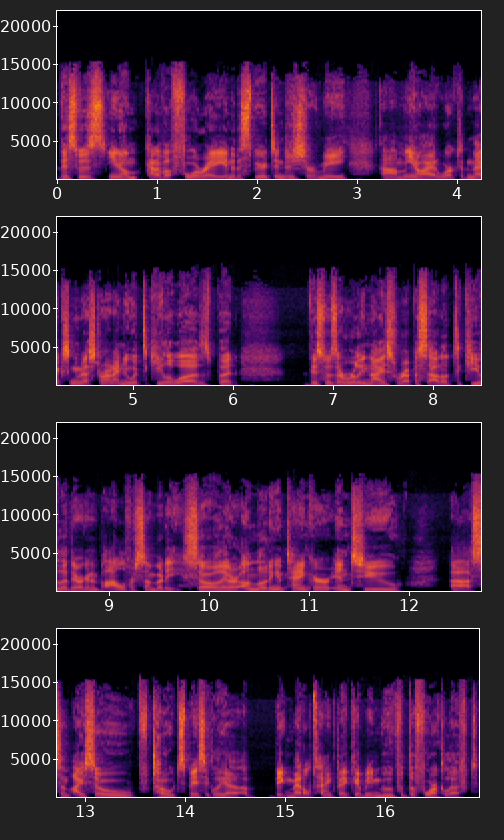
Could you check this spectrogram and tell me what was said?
this was, you know, kind of a foray into the spirits industry for me. Um, you know, I had worked at the Mexican restaurant. I knew what tequila was, but this was a really nice reposado tequila they were going to bottle for somebody. So they were unloading a tanker into uh, some ISO totes, basically a, a, big metal tank that can be moved with the forklift.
